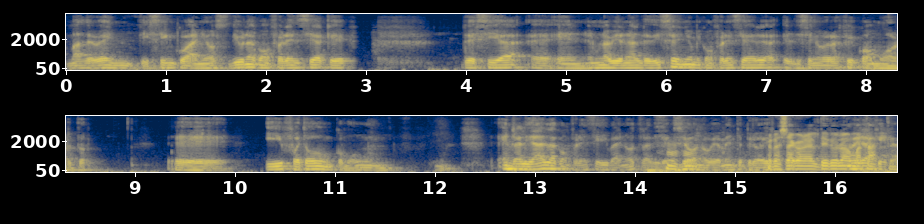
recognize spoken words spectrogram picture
más de 25 años, di una conferencia que decía eh, en, una bienal de diseño, mi conferencia era el diseño gráfico ha muerto. Eh, y fue todo un, como un... En realidad la conferencia iba en otra dirección, obviamente, pero... Pero ya con el título mataste.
